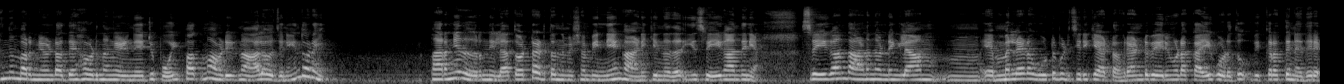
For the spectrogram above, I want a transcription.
എന്നും പറഞ്ഞുകൊണ്ട് അദ്ദേഹം അവിടെ നിന്ന് എഴുന്നേറ്റ് പോയി. പത്മ അവിടെ ഇരുന്ന് ആലോചനയും തുടങ്ങി. പറഞ്ഞു തീർന്നില്ല. തൊട്ടടുത്ത നിമിഷം പിന്നെയും കാണിക്കുന്നത് ഈ ശ്രീകാന്തിനെയാണ് ശ്രീകാന്ത് ആണെന്നുണ്ടെങ്കിൽ ആ എം എൽ എയുടെ കൂട്ട് പിടിച്ചിരിക്കുക കേട്ടോ രണ്ടുപേരും കൂടെ കൈ കൊടുത്തു വിക്രത്തിനെതിരെ.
